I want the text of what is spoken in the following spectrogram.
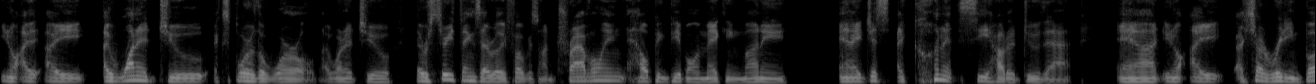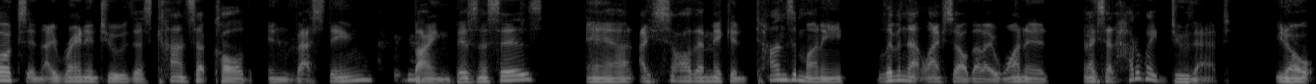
you know, I I I wanted to explore the world. I wanted to. There was three things I really focused on: traveling, helping people, and making money. And I just I couldn't see how to do that and you know i i started reading books and i ran into this concept called investing mm-hmm. buying businesses and i saw them making tons of money living that lifestyle that i wanted and i said how do i do that you know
